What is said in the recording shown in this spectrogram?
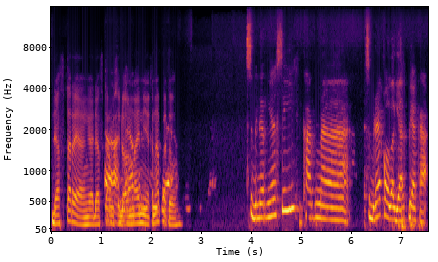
daftar ya, enggak daftar Ah, wisuda online ya. Kenapa wisuda. tuh? Sebenarnya sih karena sebenarnya kalau bagi aku ya kak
